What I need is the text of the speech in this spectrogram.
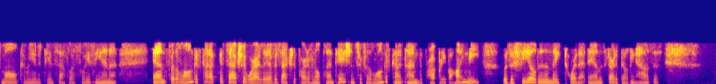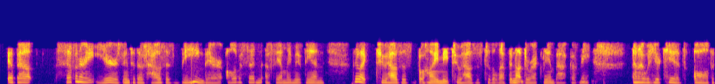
small community in Southwest Louisiana, and for the longest kind, uh, it's actually where I live is actually part of an old plantation. So for the longest kind of time, the property behind me was a field, and then they tore that down and started building houses. About seven or eight years into those houses being there, all of a sudden a family moved in. They're like two houses behind me, two houses to the left. They're not directly in back of me. And I would hear kids all the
